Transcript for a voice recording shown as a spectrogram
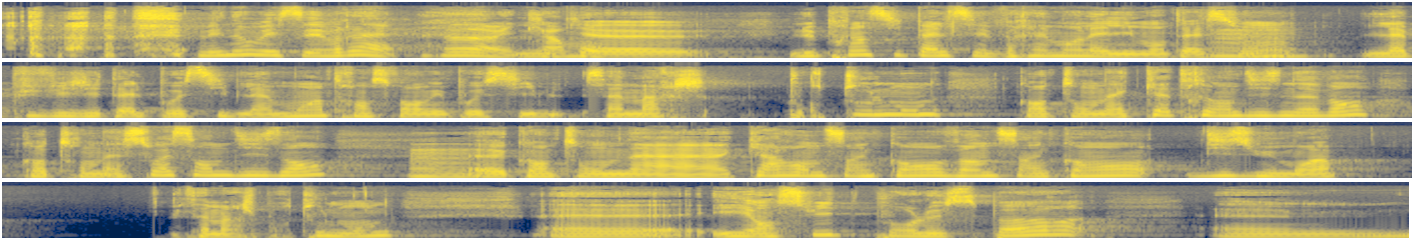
mais non, mais c'est vrai. Non, non, clairement. Euh, le principal, c'est vraiment l'alimentation, mm. la plus végétale possible, la moins transformée possible. Ça marche pour tout le monde. Quand on a 99 ans, quand on a 70 ans, mm. euh, quand on a 45 ans, 25 ans, 18 mois. Ça marche pour tout le monde. Euh, et ensuite, pour le sport, euh,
